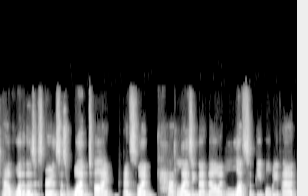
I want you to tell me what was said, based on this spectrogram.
to have one of those experiences one time. And so I'm catalyzing that now in lots of people. We've had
